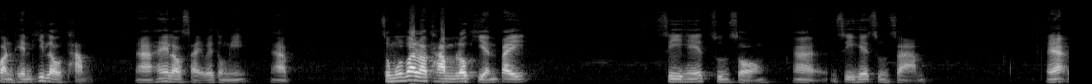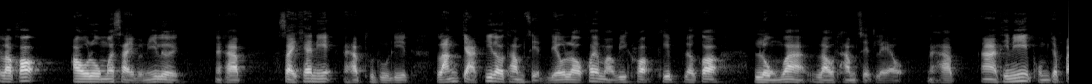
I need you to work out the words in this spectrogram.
คอนเทนต์ที่เราทำนะให้เราใส่ไว้ตรงนี้นะครับ สมมุติว่าเราทำเราเขียนไป ch 0 2อ่า ch 0 3 นะฮะเราก็เอาลงมาใส่แบบนี้เลยนะครับ ใส่แค่นี้นะครับ to do list หลังจากที่เราทำเสร็จเดี๋ยวเราค่อยมาวิเคราะห์คลิป แล้วก็ลงว่าเราทำเสร็จแล้วนะครับอ่าทีนี้ผมจะไป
